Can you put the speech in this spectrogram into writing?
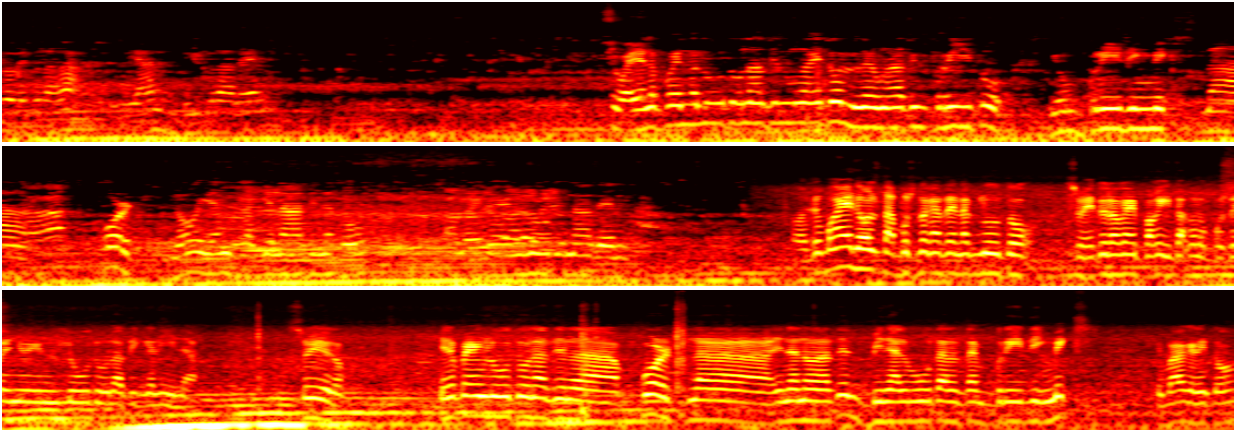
idol. Ito na nga. Ayan, dito natin. So, ayan na po yung naluto natin mga idol. Yung ating prito. Yung breeding mix na pork. No? Yan, lagyan natin na to. Yung naluto natin. O, so mga idol, tapos na natin nagluto. So, ito lang kayo pakita ko po sa inyo yung luto natin kanina. So, yun o. Yan pa yung luto natin na pork na inano natin, binalbutan natin breeding mix. Diba? Ganito.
